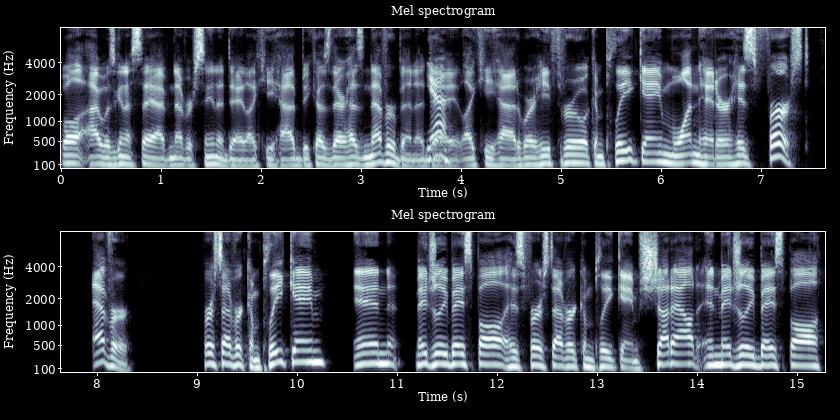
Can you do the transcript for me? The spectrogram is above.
well, I was going to say I've never seen a day like he had because there has never been a Yeah. day like he had where he threw a complete game one hitter, his first ever, first ever complete game in Major League Baseball, his first ever complete game shutout in Major League Baseball.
